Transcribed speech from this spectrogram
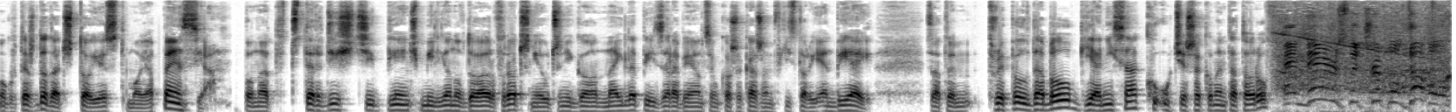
Mógł też dodać, to jest moja pensja. Ponad 45 milionów dolarów rocznie uczyni go najlepiej zarabiającym koszykarzem w historii NBA. Zatem triple-double Giannisa ku uciesze komentatorów. And there's the triple-double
